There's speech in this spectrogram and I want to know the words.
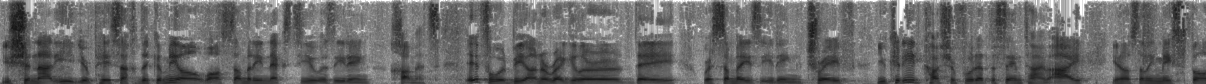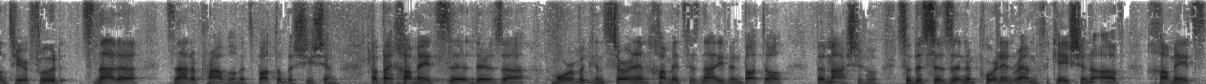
You should not eat your Pesach Dika meal while somebody next to you is eating chametz. If it would be on a regular day where somebody's eating treif, you could eat kosher food at the same time. I, you know, something may spill into your food. It's not a, it's not a problem. It's batal b'shishim. But by chametz, uh, there's a, more of a concern, and chametz is not even batal b'mashihu. So this is an important ramification of chametz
